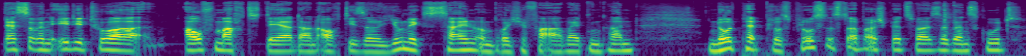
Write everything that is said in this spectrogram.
besseren Editor aufmacht, der dann auch diese Unix-Zeilenumbrüche verarbeiten kann. Notepad ist da beispielsweise ganz gut.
